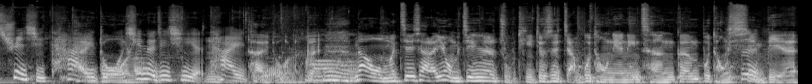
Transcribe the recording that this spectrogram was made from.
讯息太多，了新的机器也太嗯太多了。对，哦那我们接下来，因为我们今天的主题就是讲不同年龄层跟不同性别，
